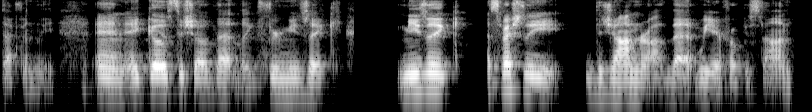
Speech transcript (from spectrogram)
definitely. And it goes to show that like through music, music, especially the genre that we are focused on,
